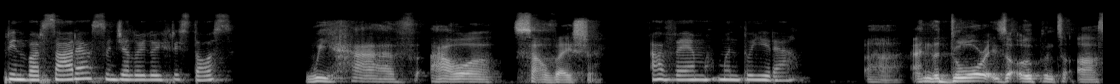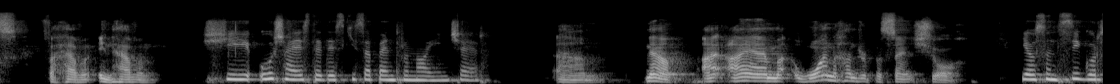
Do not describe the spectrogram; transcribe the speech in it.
Prin vărsarea sângelui lui Hristos we have our salvation. avem mântuirea Uh, and the door is open to us for heaven in heaven. și ușa este deschisă pentru noi în cer. Um, now, I, I am 100% sure Eu sunt sigur 100%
